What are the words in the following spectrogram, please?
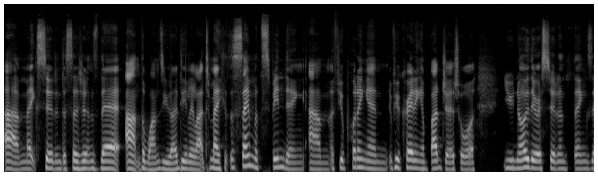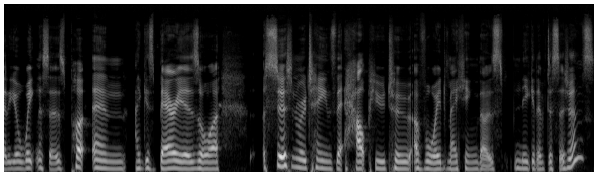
um, make certain decisions that aren't the ones you'd ideally like to make. It's the same with spending. Um, if you're putting in, if you're creating a budget or you know there are certain things that are your weaknesses, put in, I guess, barriers or certain routines that help you to avoid making those negative decisions.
